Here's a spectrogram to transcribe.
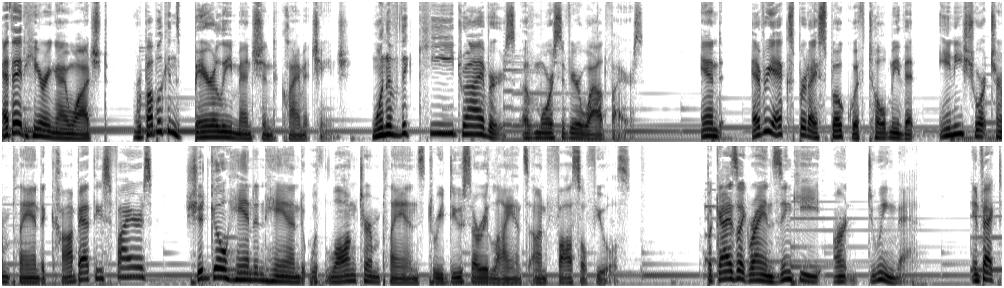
At that hearing I watched, Republicans barely mentioned climate change, one of the key drivers of more severe wildfires. And every expert I spoke with told me that any short term plan to combat these fires should go hand in hand with long term plans to reduce our reliance on fossil fuels. But guys like Ryan Zinke aren't doing that. In fact,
